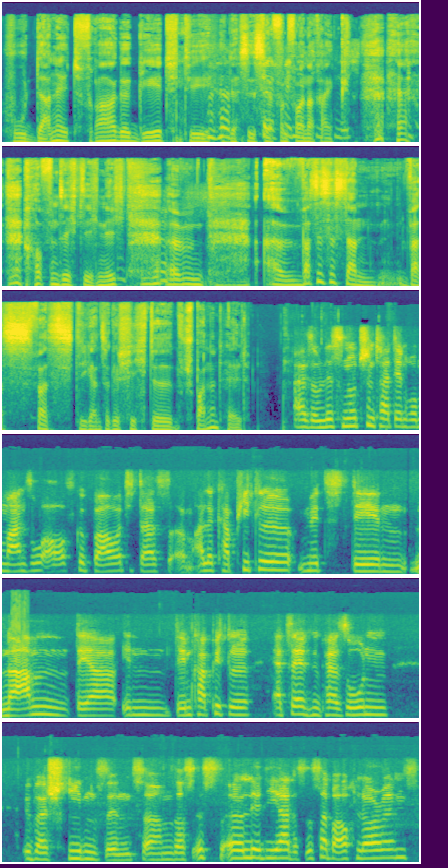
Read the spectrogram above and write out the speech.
Whodunit-Frage geht, die, das ist ja von vornherein offensichtlich nicht. ähm, äh, was ist es dann, was, was die ganze Geschichte spannend hält? Also Liz Nugent hat den Roman so aufgebaut, dass ähm, alle Kapitel mit den Namen der in dem Kapitel erzählenden Personen überschrieben sind. Ähm, das ist äh, Lydia, das ist aber auch Lawrence,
